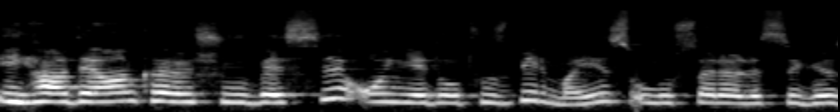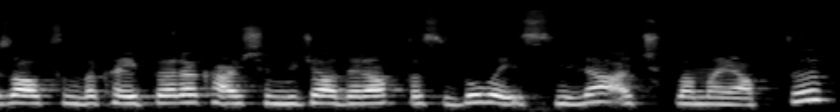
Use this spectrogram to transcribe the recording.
İHAD Ankara Şubesi 17-31 Mayıs Uluslararası Gözaltında Kayıplara Karşı Mücadele Haftası dolayısıyla açıklama yaptı.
